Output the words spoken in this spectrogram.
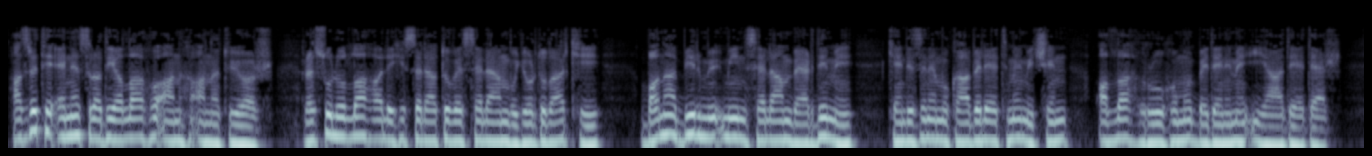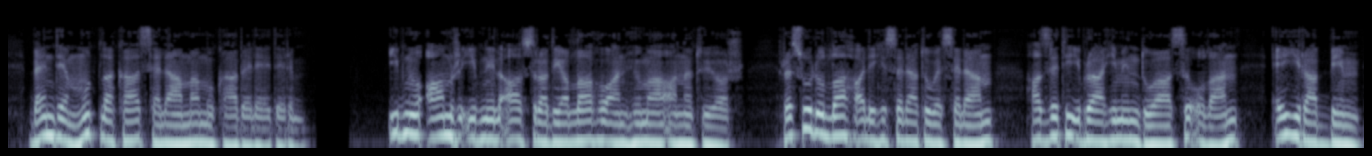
Hazreti Enes radıyallahu anh anlatıyor. Resulullah aleyhissalatu vesselam buyurdular ki, bana bir mümin selam verdi mi, kendisine mukabele etmem için Allah ruhumu bedenime iade eder. Ben de mutlaka selama mukabele ederim. İbnu Amr İbnil As radıyallahu anhüma anlatıyor. Resulullah aleyhissalatu vesselam, Hazreti İbrahim'in duası olan, Ey Rabbim,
